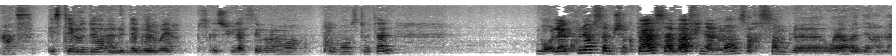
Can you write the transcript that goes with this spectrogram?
Mince, Estée Lauder là, le Double Wear. Parce que celui-là c'est vraiment couvrance totale. Bon, la couleur ça me choque pas, ça va finalement, ça ressemble, euh, ouais on va dire à ma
